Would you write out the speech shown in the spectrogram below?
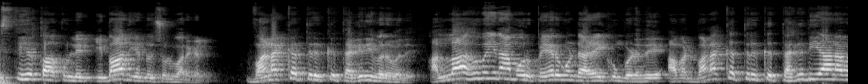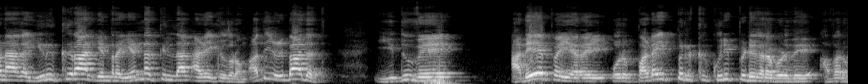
இஸ்திஹாக்குள்ளில் இபாத் என்று சொல்வார்கள். வணக்கத்திற்கு தகுதி வருவது. அல்லாஹுவை நாம் ஒரு பெயர் கொண்டு அழைக்கும் பொழுது அவன் வணக்கத்திற்கு தகுதியானவனாக இருக்கிறான் என்ற எண்ணத்தில் தான் அழைக்குகிறோம் அது இபாதத். இதுவே அதே பெயரை ஒரு படைப்பிற்கு குறிப்பிடுகிற பொழுது அவர்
